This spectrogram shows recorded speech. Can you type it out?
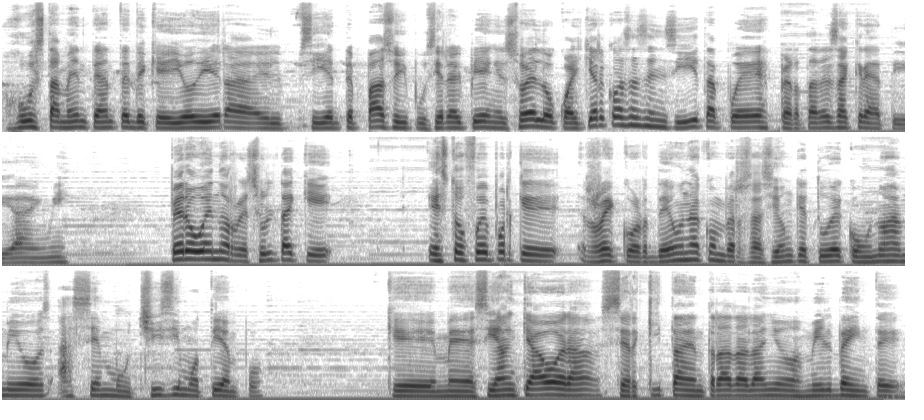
justamente antes de que yo diera el siguiente paso y pusiera el pie en el suelo. Cualquier cosa sencillita puede despertar esa creatividad en mí. Pero bueno, resulta que esto fue porque recordé una conversación que tuve con unos amigos hace muchísimo tiempo que me decían que ahora, cerquita de entrar al año 2020,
